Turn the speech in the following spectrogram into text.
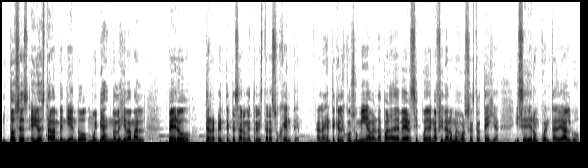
Entonces ellos estaban vendiendo muy bien, no les iba mal, pero de repente empezaron a entrevistar a su gente a la gente que les consumía, ¿verdad? Para ver si pueden afinar un mejor su estrategia. Y se dieron cuenta de algo.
